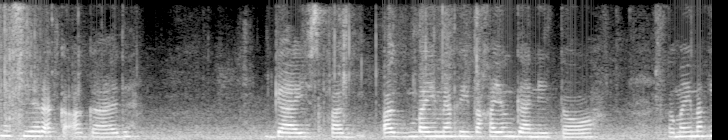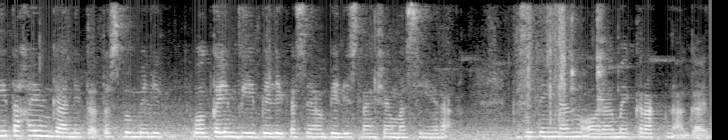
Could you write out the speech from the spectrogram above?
nasira ka agad. Guys, pag, pag may makita kayong ganito, pag may makita kayong ganito, tapos bumili, huwag kayong bibili kasi mabilis lang siyang masira. Kasi tingnan mo, orang may crack na agad.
